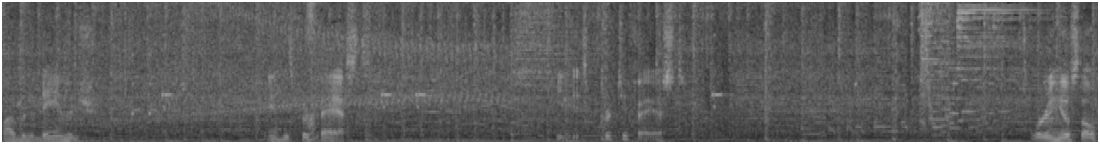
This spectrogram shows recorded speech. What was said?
Quite a bit of damage. And he's pretty fast. He is pretty fast. We're gonna heal still,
